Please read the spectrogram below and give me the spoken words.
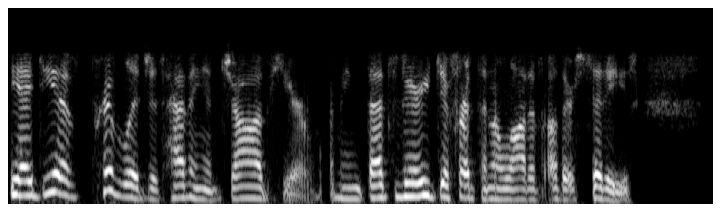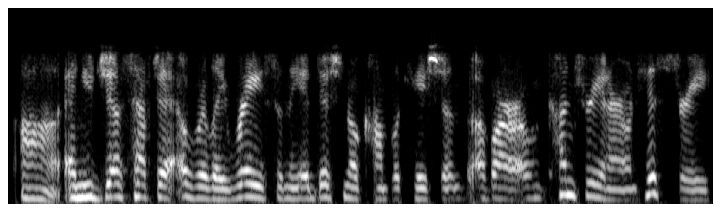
the idea of privilege is having a job here. I mean, that's very different than a lot of other cities. Uh, and you just have to overlay race and the additional complications of our own country and our own history.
